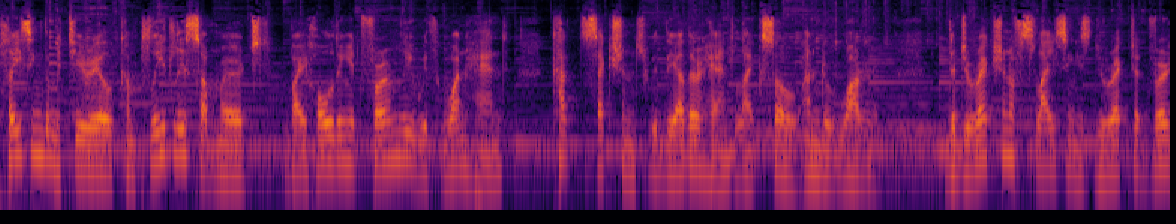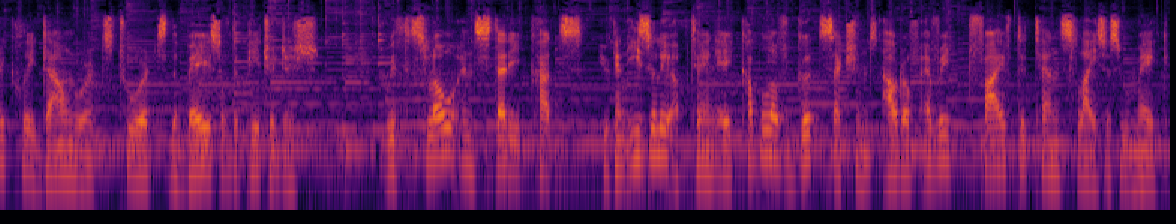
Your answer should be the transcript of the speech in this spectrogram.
Placing the material completely submerged by holding it firmly with one hand, cut sections with the other hand like so underwater. The direction of slicing is directed vertically downwards towards the base of the petri dish. With slow and steady cuts, you can easily obtain a couple of good sections out of every 5 to 10 slices you make.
